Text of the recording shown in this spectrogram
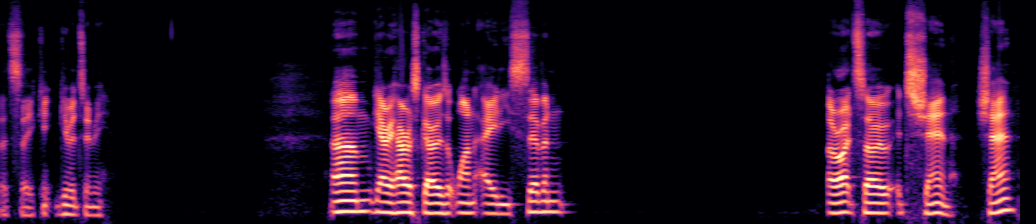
Let's see, give it to me. Um, Gary Harris goes at 187. All right, so it's Shan. Shan,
